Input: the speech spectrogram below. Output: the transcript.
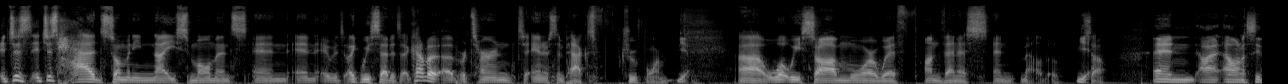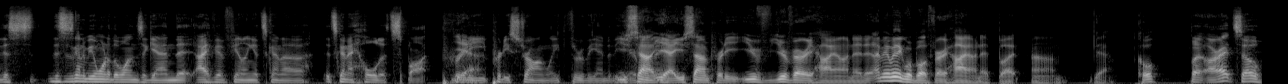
it just it just had so many nice moments, and and it was like we said, it's a, kind of a, a return to Anderson .Paak's f- true form. Yeah. Uh, what we saw more with on Venice and Malibu. Yeah. So and I honestly this this is going to be one of the ones again that I have a feeling it's gonna it's gonna hold its spot pretty Yeah. pretty strongly through the end of the You year. for sound yeah, you sound pretty. You've you're very high on it. I mean, I think we're both very high on it, but um, yeah, cool. But all right, so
